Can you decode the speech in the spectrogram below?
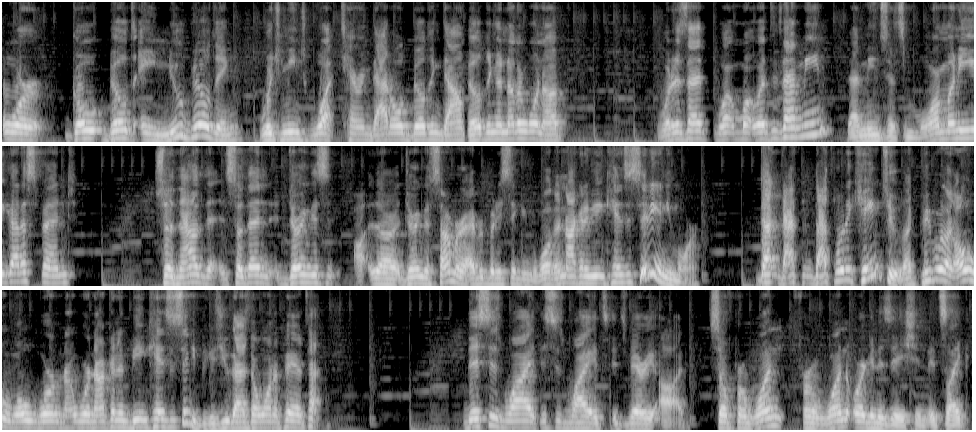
or go build a new building, which means what? Tearing that old building down, building another one up. What does that what what, what does that mean? That means it's more money you got to spend. So now, th- so then during this uh, during the summer, everybody's thinking, well, they're not going to be in Kansas City anymore. That that that's what it came to. Like people are like, oh, well, we're not we're not going to be in Kansas City because you guys don't want to pay our tax. This is why this is why it's it's very odd. So for one for one organization, it's like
